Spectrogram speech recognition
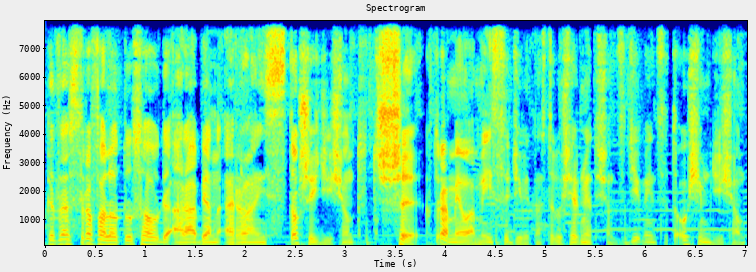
Katastrofa lotu Saudi Arabian Airlines 163, która miała miejsce 19 sierpnia 1980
